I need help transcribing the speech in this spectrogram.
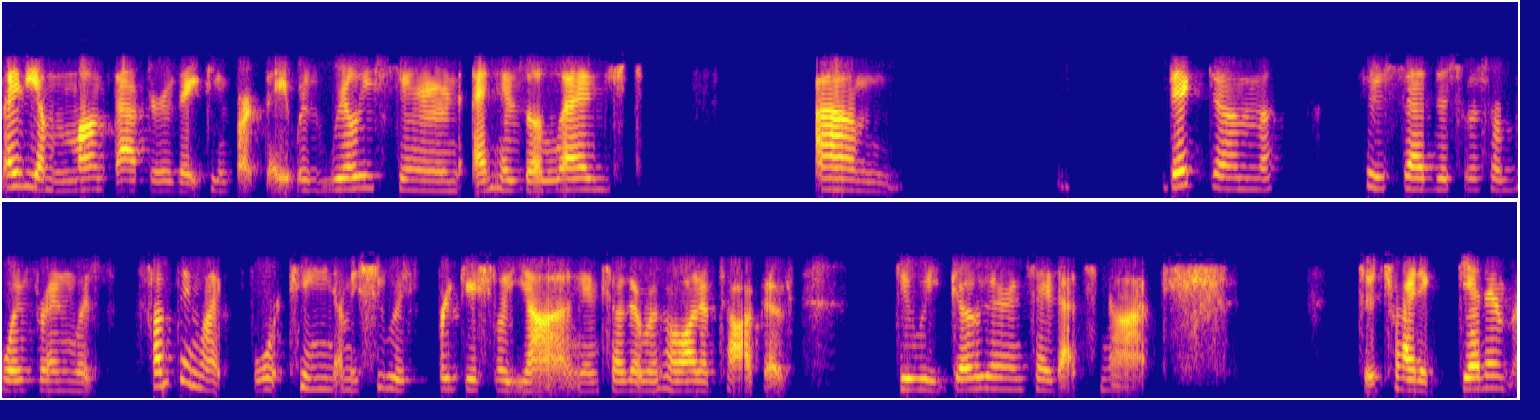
maybe a month after his 18th birthday. It was really soon, and his alleged um, victim, who said this was her boyfriend, was something like 14. I mean, she was freakishly young, and so there was a lot of talk of, do we go there and say that's not to try to get him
